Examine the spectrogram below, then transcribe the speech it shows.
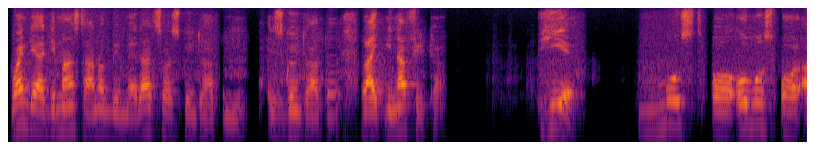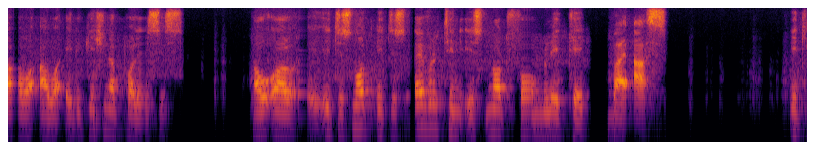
When their demands are not being met, that's what's going to happen. Is going to happen. Like in Africa, here, most or almost all our, our educational policies, our, uh, our, it is not, it is everything is not formulated by us. It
